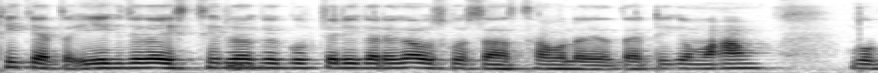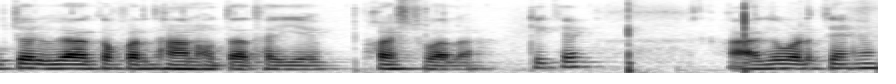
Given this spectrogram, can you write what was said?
ठीक है तो एक जगह स्थिर रह के गुप्चरी करेगा, उसको संस्था बोला जाता है। ठीक है, वहाँ गुप्चर विभाग का प्रधान होता था ये फ़र्स्ट वाला। ठीक है, आगे बढ़ते हैं।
